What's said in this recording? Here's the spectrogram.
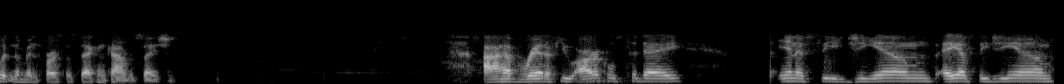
putting them in first or second conversation. I have read a few articles today. NFC GMs, AFC GMs,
